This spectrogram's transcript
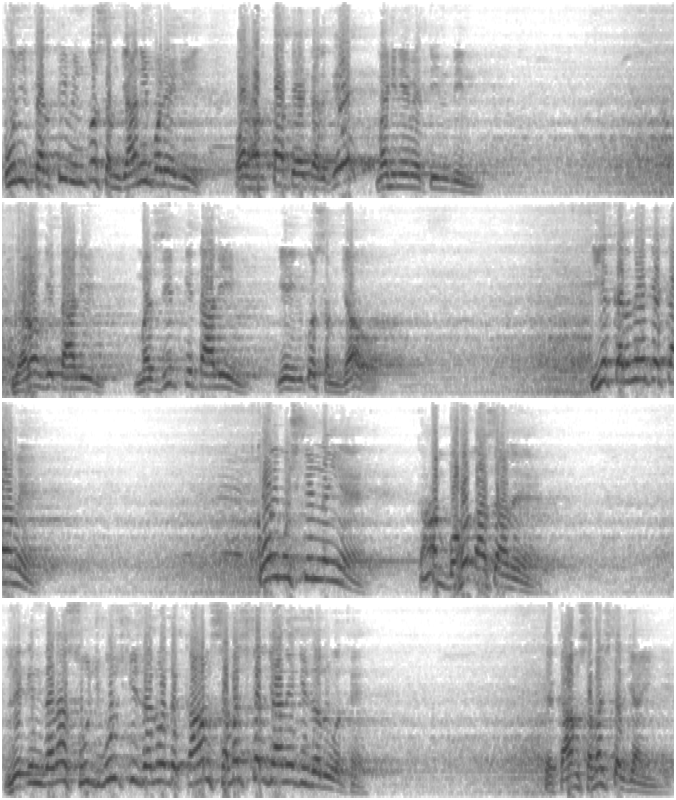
پوری ترتیب ان کو سمجھانی پڑے گی اور ہفتہ طے کر کے مہینے میں تین دن۔ گھروں کی تعلیم، مسجد کی تعلیم، یہ ان کو سمجھاؤ۔ یہ کرنے کے کام ہیں۔ کوئی مشکل نہیں ہے۔ کام بہت آسان ہے۔ لیکن ذرا سوجھ بوجھ کی ضرورت ہے، کام سمجھ کر جانے کی ضرورت ہے۔ کہ کام سمجھ کر جائیں گے۔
